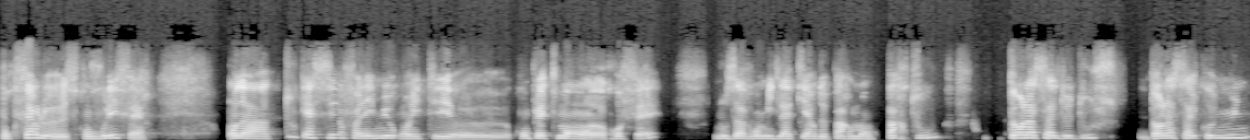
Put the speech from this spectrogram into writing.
pour faire le, ce qu'on voulait faire. On a tout cassé, enfin les murs ont été euh, complètement euh, refaits. Nous avons mis de la pierre de parement partout, dans la salle de douche, dans la salle commune.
